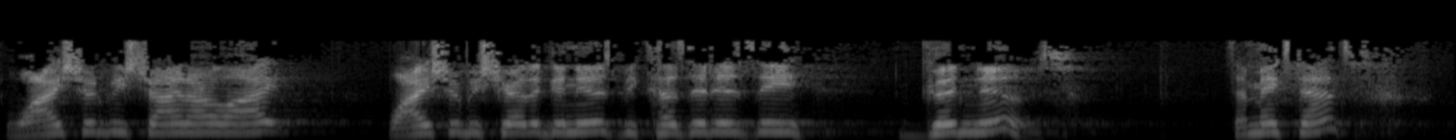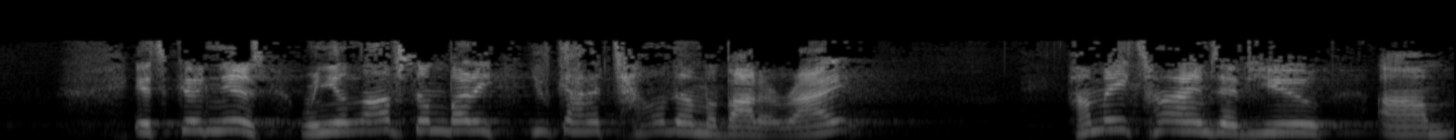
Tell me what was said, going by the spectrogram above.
Why should we shine our light? Why should we share the good news? Because it is the good news. Does that make sense? It's good news. When you love somebody, you've got to tell them about it, right? How many times have you, um,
